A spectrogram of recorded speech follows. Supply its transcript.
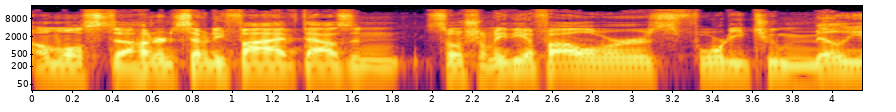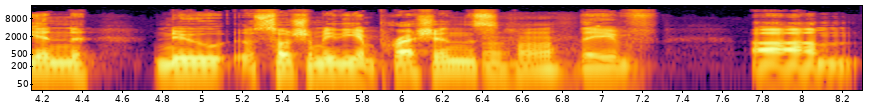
almost 175,000 social media followers, 42 million new social media impressions. Mm-hmm. They've um,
